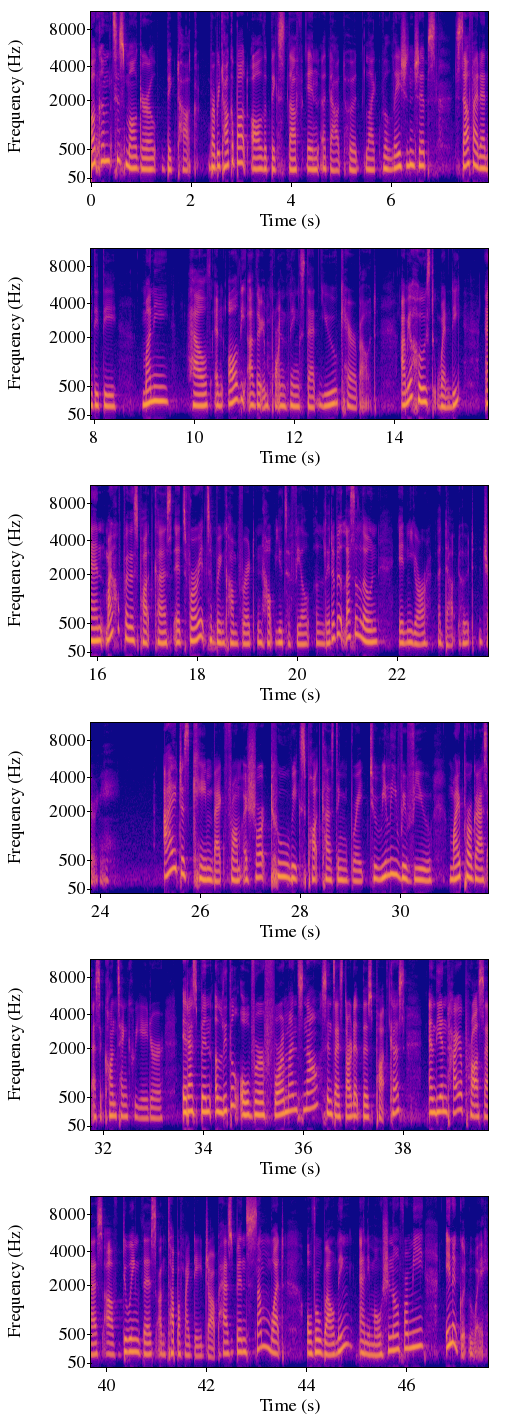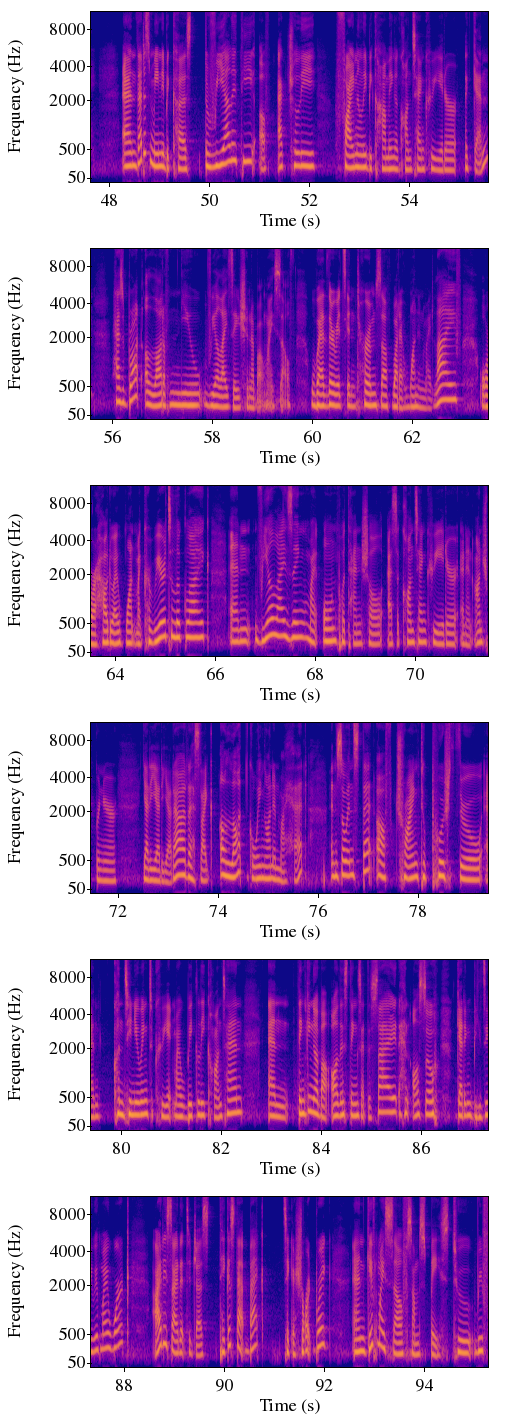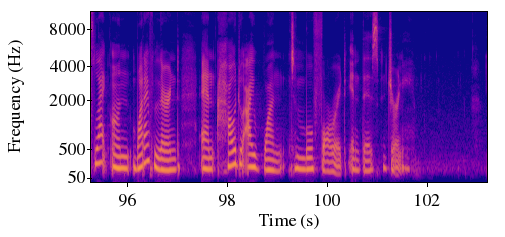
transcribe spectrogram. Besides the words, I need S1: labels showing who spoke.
S1: Welcome to Small Girl Big Talk, where we talk about all the big stuff in adulthood, like relationships, self identity, money, health, and all the other important things that you care about. I'm your host, Wendy, and my hope for this podcast is for it to bring comfort and help you to feel a little bit less alone in your adulthood journey. I just came back from a short two weeks podcasting break to really review my progress as a content creator. It has been a little over four months now since I started this podcast, and the entire process of doing this on top of my day job has been somewhat overwhelming and emotional for me in a good way. And that is mainly because the reality of actually finally becoming a content creator again has brought a lot of new realization about myself, whether it's in terms of what I want in my life or how do I want my career to look like, and realizing my own potential as a content creator and an entrepreneur, yada, yada, yada. There's like a lot going on in my head. And so instead of trying to push through and continuing to create my weekly content and thinking about all these things at the side and also getting busy with my work, I decided to just take a step back, take a short break, and give myself some space to reflect on what I've learned and how do I want to move forward in this journey.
